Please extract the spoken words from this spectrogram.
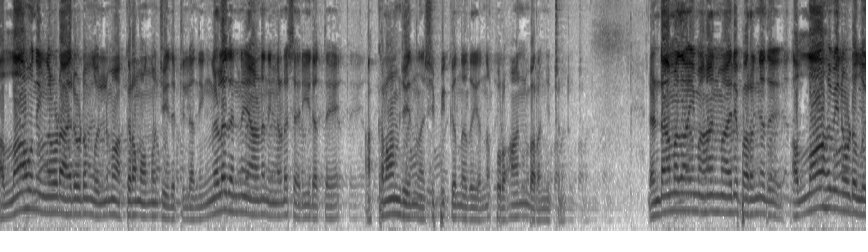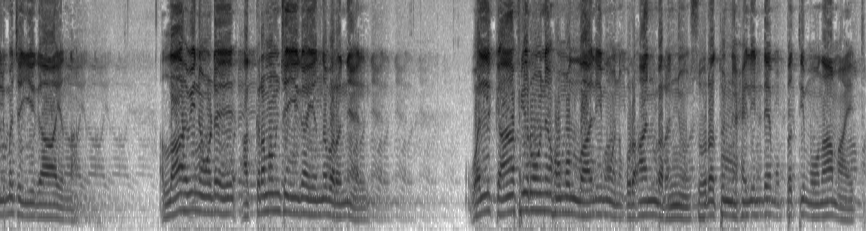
അള്ളാഹു നിങ്ങളോട് ആരോടും ലുൽമോ അക്രമം ഒന്നും ചെയ്തിട്ടില്ല. നിങ്ങൾ തന്നെയാണ് നിങ്ങളുടെ ശരീരത്തെ അക്രമം ചെയ്ത് നശിപ്പിക്കുന്നത് എന്ന് ഖുർആൻ പറഞ്ഞിട്ടുണ്ട്. രണ്ടാമതായി മഹാന്മാര് പറഞ്ഞത് അള്ളാഹുവിനോട് ലുൽമ ചെയ്യുക എന്നാണ്. അള്ളാഹുവിനോട് അക്രമം ചെയ്യുക എന്ന് പറഞ്ഞാൽ വൽ കാഫിറൂന ഖുർആൻ പറഞ്ഞു സൂറത്തു നഹലിന്റെ മുപ്പത്തി മൂന്നാം ആയത്ത്.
